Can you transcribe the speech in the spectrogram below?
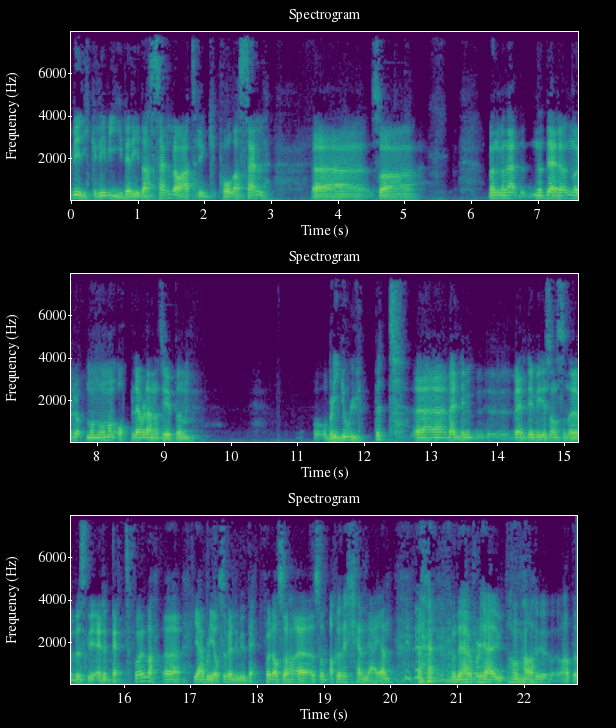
virkelig hviler i deg selv og er trygg på deg selv. Så men, men dere, når, når, man opplever denne typen å bli hjulpet uh, veldig, veldig, mye sånn som dere beskriver Eller bedt for, da. Uh, jeg blir også veldig mye bedt for, altså, uh, så akkurat det kjenner jeg igjen. men det er jo fordi jeg har hatt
